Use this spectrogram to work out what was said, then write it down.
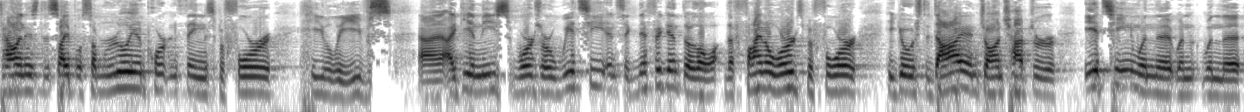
telling his disciples some really important things before he leaves. Uh, again, these words are weighty and significant. They're the, the, final words before he goes to die in John chapter 18 when, the, when, when the,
